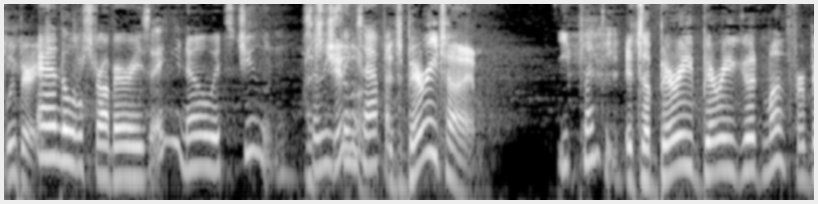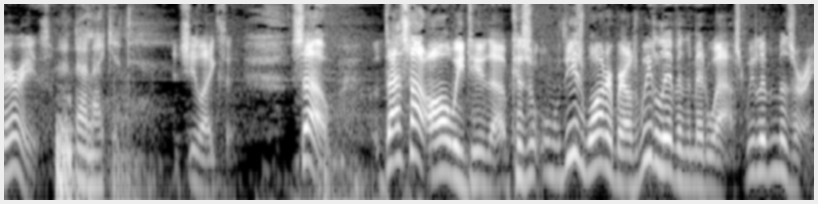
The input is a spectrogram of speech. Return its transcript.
Blueberries. And a little strawberries. And you know, it's June. So it's these June. things happen. It's berry time. Eat plenty. It's a berry, berry good month for berries, And I like it. and she likes it. So that's not all we do though, because these water barrels. We live in the Midwest. We live in Missouri,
